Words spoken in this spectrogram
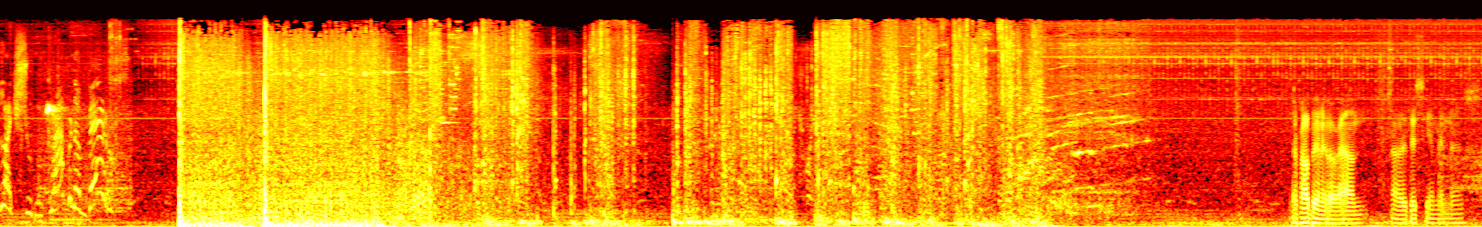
like shooting crap in a barrel. They're probably gonna go around now that they see him in this.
